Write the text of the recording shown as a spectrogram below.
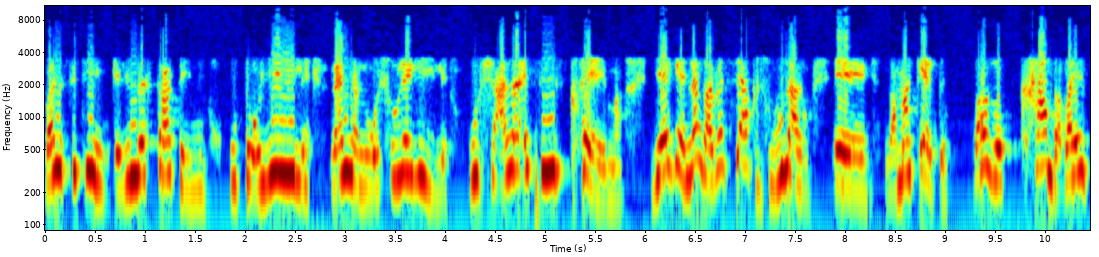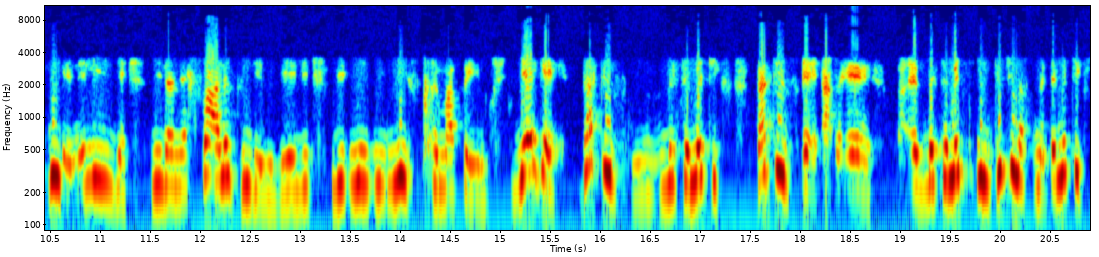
vane sithi ngelimi lesitradeni udoyile nanyani wehlulekile udlala esinye isiqhema yeke nangabe siyakudlula um ngamaketo bazokuhamba baye ezingeni elinye mina niyasala ezingeni leli liyisiqhema senu yeke that is mathematics that is eh, eh, eh, mathematics indigenous mathematics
